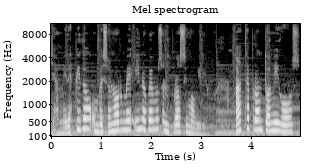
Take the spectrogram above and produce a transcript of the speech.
ya me despido, un beso enorme y nos vemos en el próximo vídeo. Hasta pronto amigos.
